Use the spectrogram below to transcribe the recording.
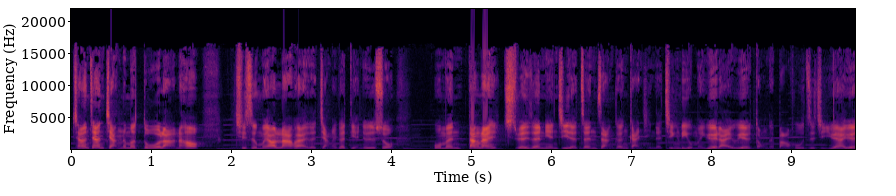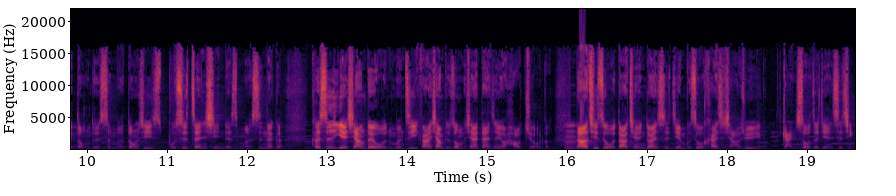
想要这样讲那么多啦，然后其实我们要拉回来的讲一个点，就是说。我们当然随着年纪的增长跟感情的经历，我们越来越懂得保护自己，越来越懂得什么东西不是真心的，什么是那个。可是也相对我们自己发现，像比如说我们现在单身有好久了，嗯，那其实我到前一段时间，不是我开始想要去感受这件事情，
